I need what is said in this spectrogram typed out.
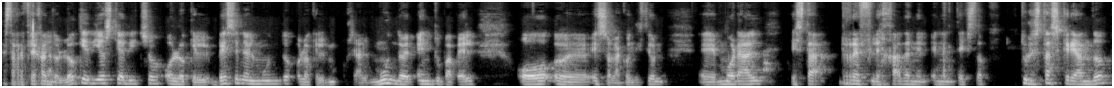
Estás reflejando lo que Dios te ha dicho o lo que ves en el mundo o lo que el, o sea, el mundo en tu papel o eh, eso, la condición eh, moral está reflejada en el, en el texto. Tú lo estás creando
